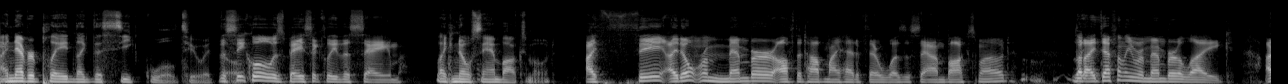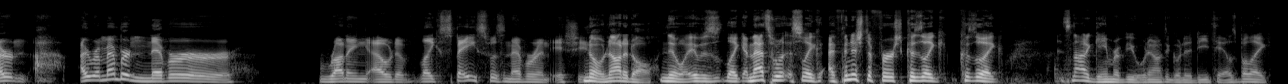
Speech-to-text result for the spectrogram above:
I never played like the sequel to it. The though. sequel was basically the same. like no sandbox mode. I think I don't remember off the top of my head if there was a sandbox mode, but I definitely remember like I I remember never running out of like space was never an issue. No, not at all. No, it was like, and that's what it's like. I finished the first because like because like it's not a game review. We don't have to go to the details, but like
